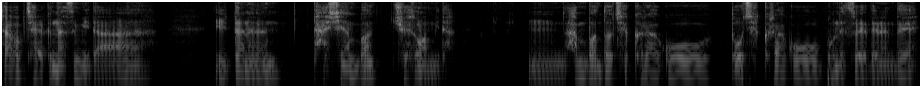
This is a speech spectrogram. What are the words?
작업 잘 끝났습니다. 일단은 다시 한번 죄송합니다. 음, 한 번 더 체크를 하고 또 체크를 하고 보냈어야 되는데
